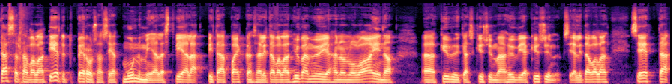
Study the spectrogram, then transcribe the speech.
tässä tavallaan tietyt perusasiat mun mielestä vielä pitää paikkansa, eli tavallaan hyvä myyjähän on ollut aina kyvykäs kysymään hyviä kysymyksiä, eli tavallaan se, että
